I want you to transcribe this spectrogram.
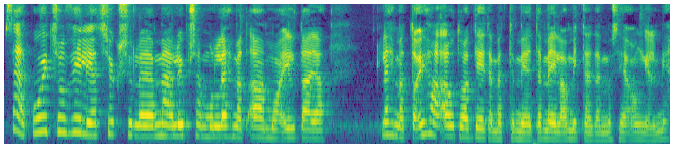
Sä puit sun viljat syksyllä ja mä lypsän mun lehmät aamua iltaa ja lehmät on ihan autoa tietämättömiä, että meillä on mitään tämmöisiä ongelmia.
